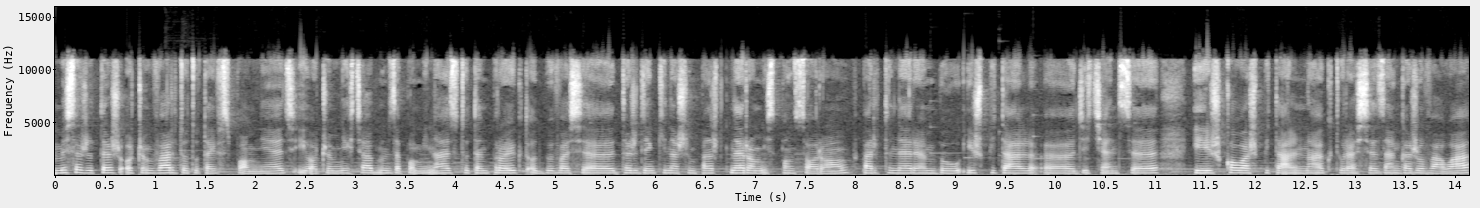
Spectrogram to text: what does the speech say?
myślę, że też o czym warto tutaj wspomnieć i o czym nie chciałabym zapominać, to ten projekt odbywa się też dzięki naszym partnerom i sponsorom. Partnerem był i szpital e, dziecięcy, i szkoła szpitalna, która się zaangażowała,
